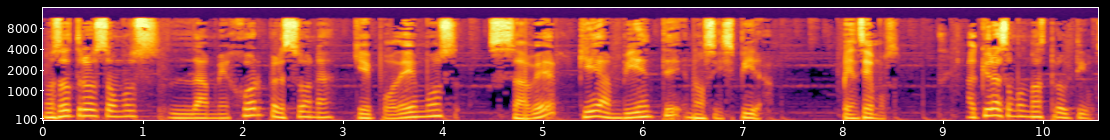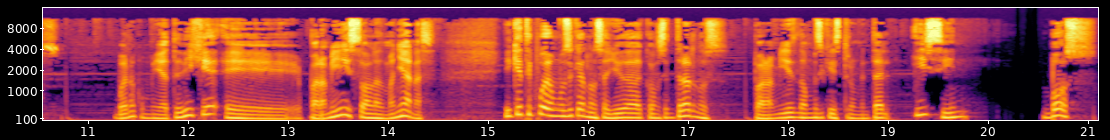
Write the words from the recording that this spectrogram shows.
Nosotros somos la mejor persona que podemos saber qué ambiente nos inspira. Pensemos, ¿a qué hora somos más productivos? Bueno, como ya te dije, eh, para mí son las mañanas. ¿Y qué tipo de música nos ayuda a concentrarnos? Para mí es la música instrumental y sin voz.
